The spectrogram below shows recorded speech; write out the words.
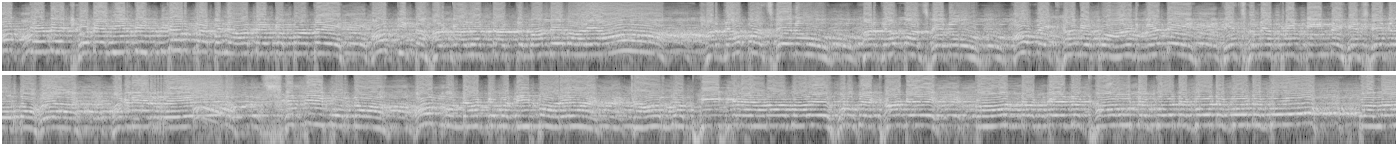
ਆਹ ਕਹਿੰਦੇ ਛੋਟੇ ਵੀਰ ਦੀ ਚੜ੍ਹਦਾ ਪੰਜਾਬ ਦੇ ਕੱਪਾਂ ਤੇ ਆਹ ਕੀਤਾ ਹਲਕਾ ਦਾ ਟੱਚ ਮਾਲੇ ਵਾਲਿਆ ਹਰ ਜਾ ਪਾਸੇ ਨੂੰ ਹਰ ਜਾ ਪਾਸੇ ਨੂੰ ਆਹ ਵੇਖਾਂਗੇ ਪੁਆਇੰਟ ਕਹਿੰਦੇ ਇਸ ਸਮੇਂ ਆਪਣੀ ਟੀਮ ਦੇ ਹਿੱਸੇ ਜੋੜਦਾ ਹੋਇਆ ਹੈ। ਅਗਲੀ ਰੇਡ ਸਿੱਧੀਪੁਰ ਦਾ ਆਹ ਮੁੰਡਾ ਕਬੱਡੀ ਪਾ ਰਿਹਾ ਹੈ ਚਾਰ ਜੱਫੀ ਕਲਿਆਣਾ ਵਾਲੇ ਹੁਣ ਵੇਖਾਂਗੇ ਕੌਣ ਡੱਕੇ ਦਿਖਾਉ ਡੱਗੋ ਡੱਗੋ ਡੱਗੋ ਡੱਗੋ ਪਲਾਂ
